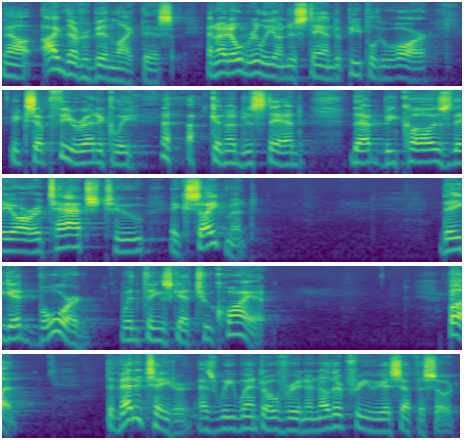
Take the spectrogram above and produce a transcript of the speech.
Now, I've never been like this, and I don't really understand the people who are, except theoretically, I can understand that because they are attached to excitement they get bored when things get too quiet. But the meditator, as we went over in another previous episode,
